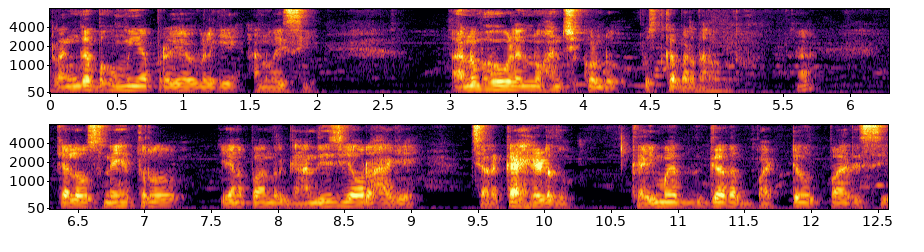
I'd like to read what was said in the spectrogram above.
ರಂಗಭೂಮಿಯ ಪ್ರಯೋಗಗಳಿಗೆ ಅನ್ವಯಿಸಿ ಅನುಭವಗಳನ್ನು ಹಂಚಿಕೊಂಡು ಪುಸ್ತಕ ಆ? ಕೆಲವು ಸ್ನೇಹಿತರು ಏನಪ್ಪ ಅಂದ್ರೆ ಗಾಂಧೀಜಿಯವರ ಹಾಗೆ ಚರಕ ಹಿಡಿದು ಕೈಮಗ್ಗದ ಬಟ್ಟೆ ಉತ್ಪಾದಿಸಿ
